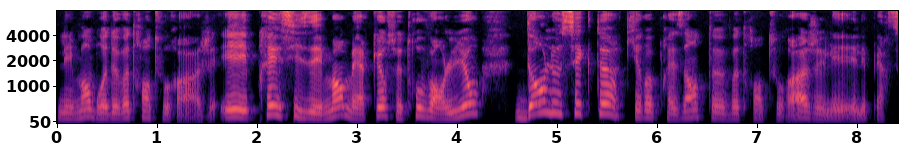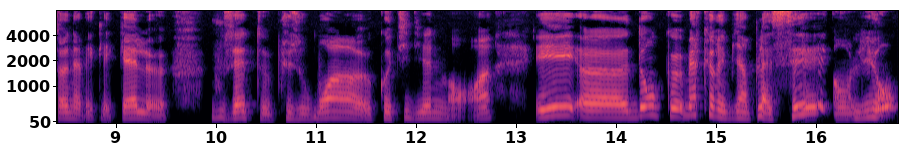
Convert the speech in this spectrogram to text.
les membres de votre entourage. Et précisément Mercure se trouve en Lion dans le secteur qui représente votre entourage et les, personnes avec lesquelles euh, vous êtes plus ou moins quotidiennement. Hein. Et donc Mercure est bien placé en Lion,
